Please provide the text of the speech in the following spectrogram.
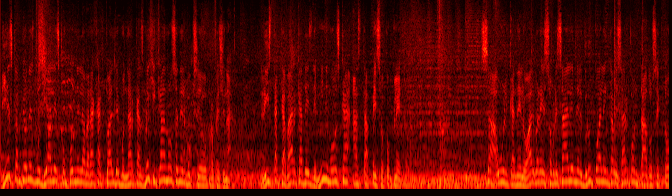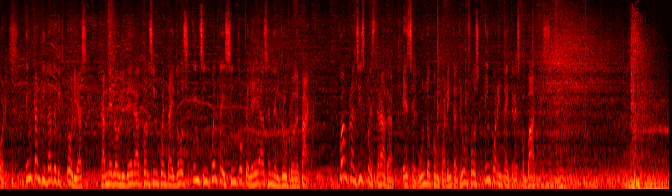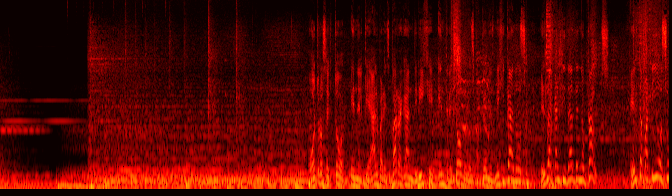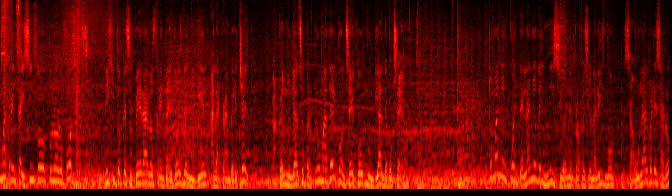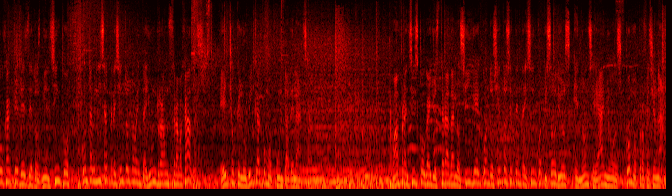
Diez campeones mundiales componen la baraja actual de monarcas mexicanos en el boxeo profesional, lista que abarca desde mini mosca hasta peso completo. Saúl Canelo Álvarez sobresale en el grupo al encabezar contados sectores. En cantidad de victorias, Canelo lidera con 52 en 55 peleas en el rubro de paga. Juan Francisco Estrada es segundo con 40 triunfos en 43 combates. Otro sector en el que Álvarez Barragán dirige entre todos los campeones mexicanos es la cantidad de knockouts. El tapatío suma 35 cloroformos, dígito que supera a los 32 de Miguel Alacrán Berchel, campeón mundial superpluma del Consejo Mundial de Boxeo. Tomando en cuenta el año de inicio en el profesionalismo, Saúl Álvarez arroja que desde 2005 contabiliza 391 rounds trabajados, hecho que lo ubica como punta de lanza. Juan Francisco Gallo Estrada lo sigue con 275 episodios en 11 años como profesional.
